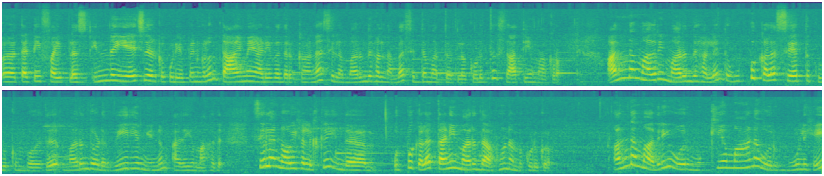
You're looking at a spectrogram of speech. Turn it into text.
தேர்ட்டி ஃபைவ் ப்ளஸ் இந்த ஏஜில் இருக்கக்கூடிய பெண்களும் தாய்மை அடைவதற்கான சில மருந்துகள் நம்ம சித்த மருத்துவத்தில் கொடுத்து சாத்தியமாக்குறோம். அந்த மாதிரி மருந்துகளில் இந்த உப்புக்களை சேர்த்து கொடுக்கும்பொழுது மருந்தோட வீரியம் இன்னும் அதிகமாகுது. சில நோய்களுக்கு இந்த உப்புக்களை தனி மருந்தாகவும் நம்ம கொடுக்குறோம். அந்த மாதிரி ஒரு முக்கியமான ஒரு மூலிகை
